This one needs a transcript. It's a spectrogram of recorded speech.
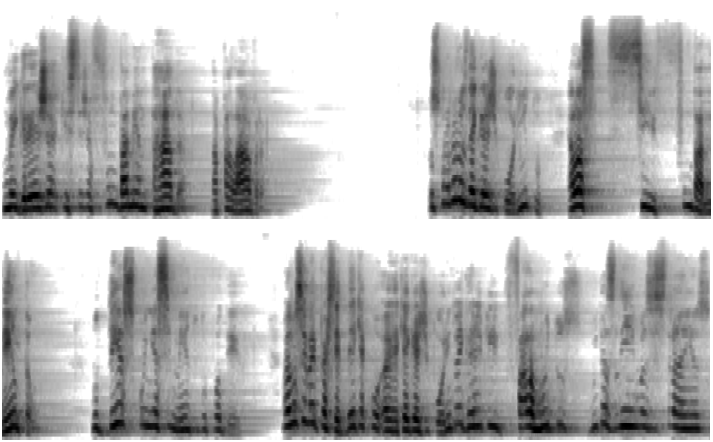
uma igreja que esteja fundamentada na palavra. Os problemas da igreja de Corinto, elas se fundamentam no desconhecimento do poder. Mas você vai perceber que a, eh, que a igreja de Corinto é uma igreja que fala muitos, muitas línguas estranhas,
